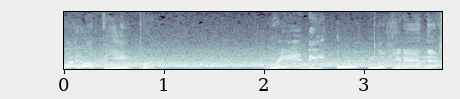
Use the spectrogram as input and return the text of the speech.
right off the apron. Randy Orton looking end this.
